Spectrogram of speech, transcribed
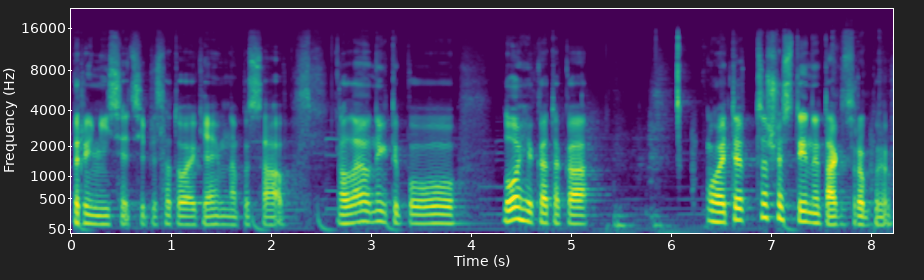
три місяці після того, як я їм написав. Але у них, типу, логіка така. Ой, ти, це щось ти не так зробив.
